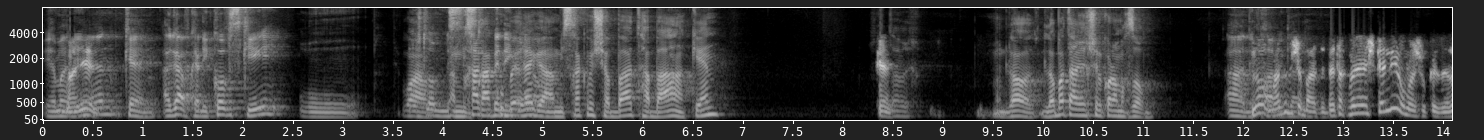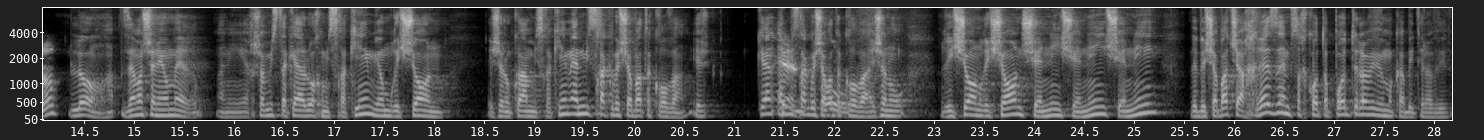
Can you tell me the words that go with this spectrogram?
יהיה מעניין, כן. אגב, קניקובסקי, הוא... וואו, יש לו משחק בניגיון. רגע, המשחק בשבת הבאה, כן? כן. לא, לא בתאריך של כל המחזור. אה, לא, מה זה בשבת? זה בטח בשני או משהו כזה, לא? לא, זה מה שאני אומר. אני עכשיו מסתכל על לוח משחקים, יום ראשון יש לנו כמה משחקים, אין משחק בשבת הקרובה. יש, כן, אין משחק בשבת הקרובה, יש לנו ראשון, ראשון, שני, שני, שני, ובשבת שאחרי זה הם משחקות הפועל תל אביב ומכבי תל אביב.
